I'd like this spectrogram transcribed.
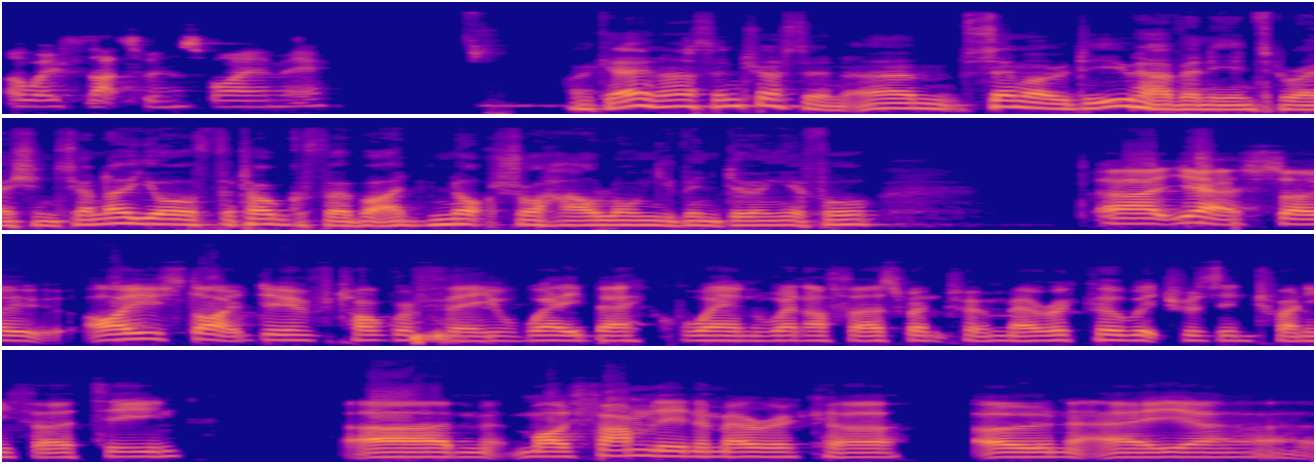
a way for that to inspire me. Okay, no, that's interesting. Um, Simmo, do you have any inspirations? I know you're a photographer, but I'm not sure how long you've been doing it for. Uh, yeah, so I started doing photography way back when when I first went to America, which was in 2013. Um, my family in America own a uh,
